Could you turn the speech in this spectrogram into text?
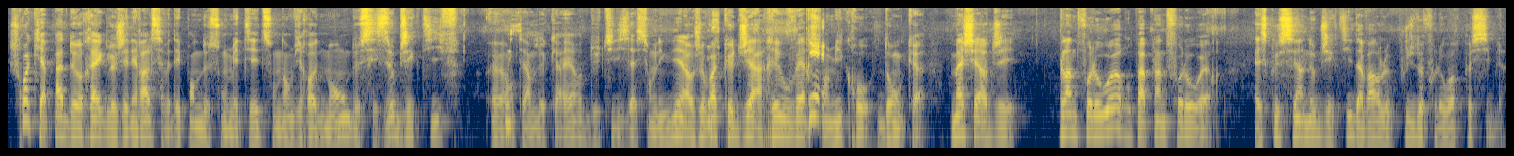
je crois qu'il n'y a pas de règle générale, ça va dépendre de son métier, de son environnement, de ses objectifs euh, en termes de carrière, d'utilisation de LinkedIn. Alors je vois que Jay a réouvert son micro. Donc, ma chère Jay, plein de followers ou pas plein de followers? Est-ce que c'est un objectif d'avoir le plus de followers possible?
